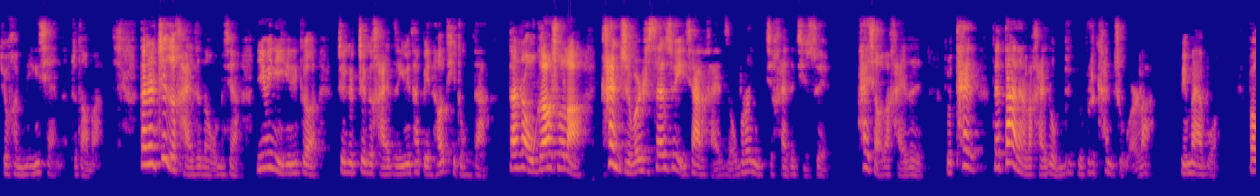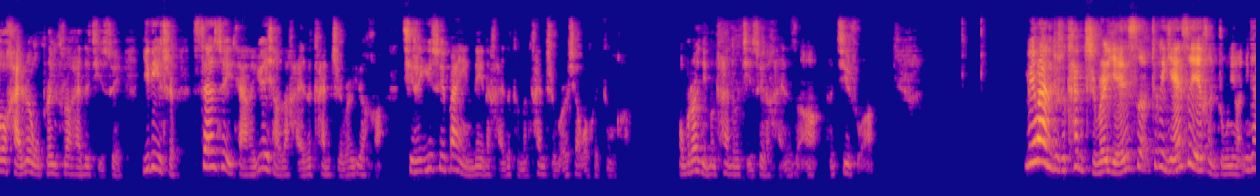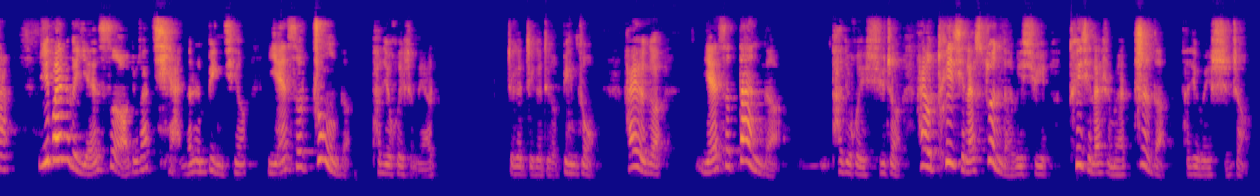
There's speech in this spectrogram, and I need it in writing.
就很明显的，知道吧？但是这个孩子呢，我们想，因为你一个这个这个孩子，因为他扁桃体肿大，但是我刚刚说了，看指纹是三岁以下的孩子，我不知道你孩子几岁，太小的孩子就太再大点的孩子，我们就不是看指纹了，明白不？包括海润，我不知道你说的孩子几岁，一定是三岁以下的，越小的孩子看指纹越好。其实一岁半以内的孩子可能看指纹效果会更好。我不知道你们看都几岁的孩子啊？记住啊。另外呢，就是看指纹颜色，这个颜色也很重要。你看，一般这个颜色啊，就是它浅的人病轻，颜色重的他就会什么呀？这个这个这个病重。还有一个颜色淡的，它就会虚症。还有推起来顺的为虚，推起来什么呀？滞的，它就为实症。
